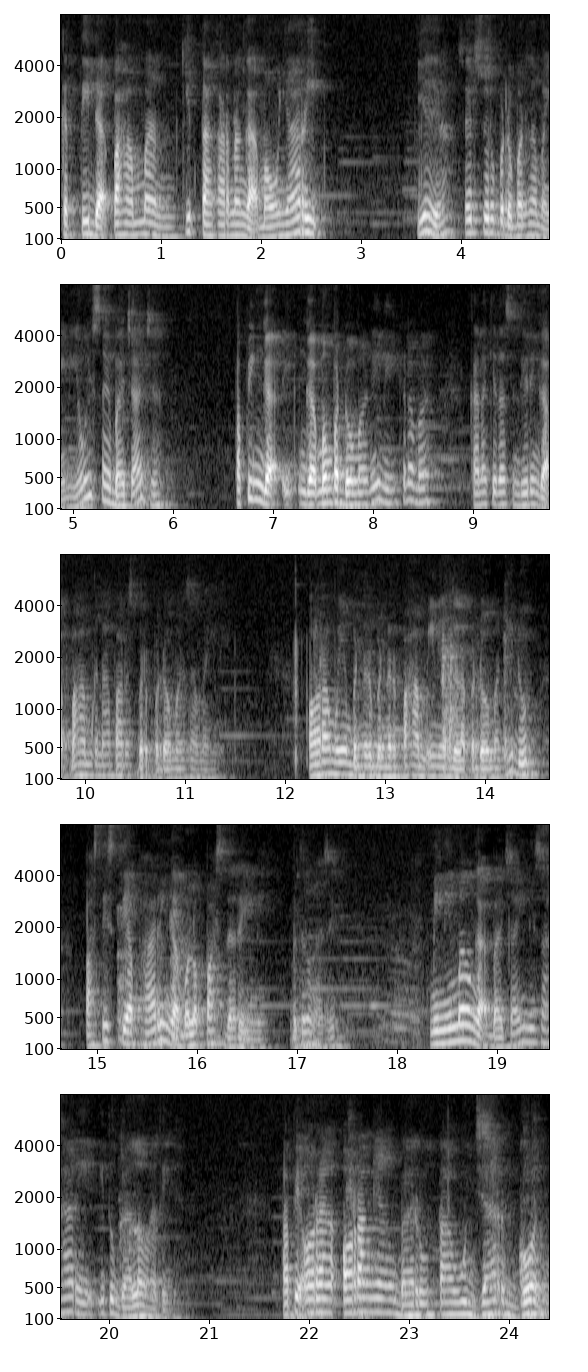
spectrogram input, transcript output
Ketidakpahaman kita karena nggak mau nyari. Iya ya, saya disuruh pedoman sama ini. Yowis saya baca aja. Tapi nggak nggak mempedoman ini. Kenapa? Karena kita sendiri nggak paham kenapa harus berpedoman sama ini. Orang yang benar-benar paham ini adalah pedoman hidup, pasti setiap hari nggak mau lepas dari ini. Betul nggak sih? Minimal nggak baca ini sehari, itu galau hatinya. Tapi orang-orang yang baru tahu jargon,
